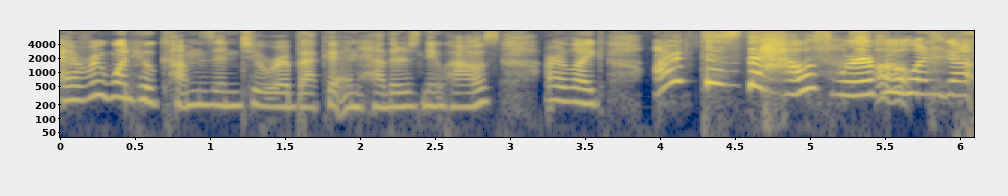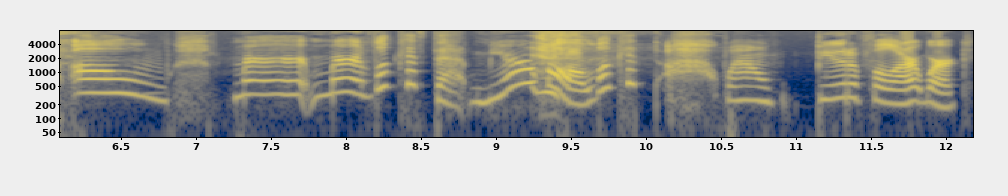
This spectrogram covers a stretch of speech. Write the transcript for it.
Everyone who comes into Rebecca and Heather's new house are like, "Aren't this the house where oh. everyone got? Oh, Mer, Mer, look at that mural! look at, oh, wow, beautiful artwork!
